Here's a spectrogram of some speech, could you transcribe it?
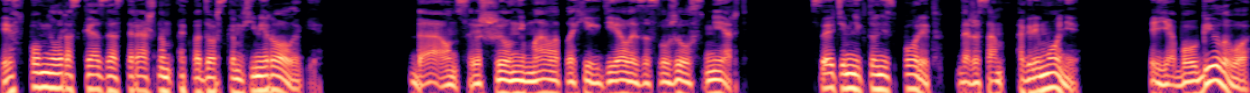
и вспомнил рассказы о страшном эквадорском химерологе. Да, он совершил немало плохих дел и заслужил смерть. С этим никто не спорит, даже сам Агримони. Я бы убил его.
